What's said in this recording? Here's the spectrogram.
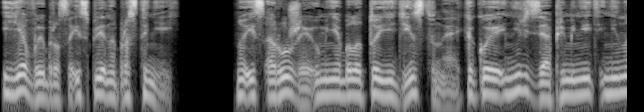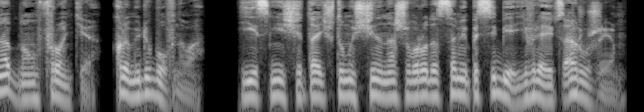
и я выбрался из плена простыней. Но из оружия у меня было то единственное, какое нельзя применить ни на одном фронте, кроме любовного. Если не считать, что мужчины нашего рода сами по себе являются оружием.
